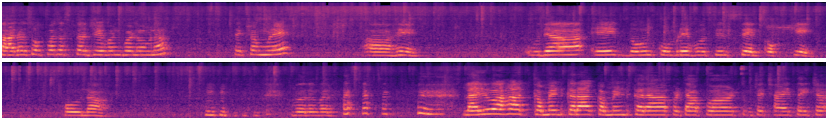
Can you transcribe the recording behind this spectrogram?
साधं सोपंच असतं जेवण बनवणं. त्याच्यामुळे हे. उद्या एक दोन कोंबडे होतील सेल. ओके. हो ना. बरोबर. लाईव्ह आहात. कमेंट करा कमेंट करा पटापट. तुमच्या छायाताईच्या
